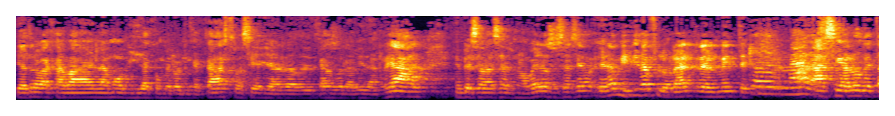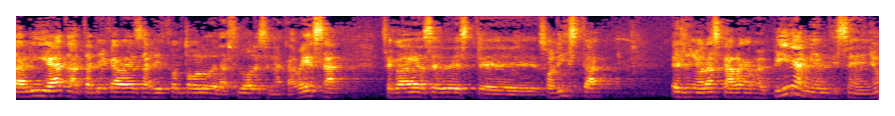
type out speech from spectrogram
ya trabajaba en La Movida con Verónica Castro, hacía ya del caso de la vida real, empezaba a hacer novelas, o sea, era mi vida floral realmente. Hacía lo de Talía, Talía acaba de salir con todo lo de las flores en la cabeza, se acaba de hacer este, solista. El señor Azcárraga me pide a mí el diseño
